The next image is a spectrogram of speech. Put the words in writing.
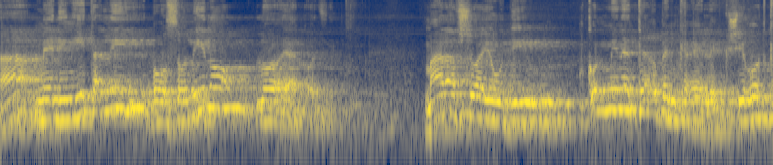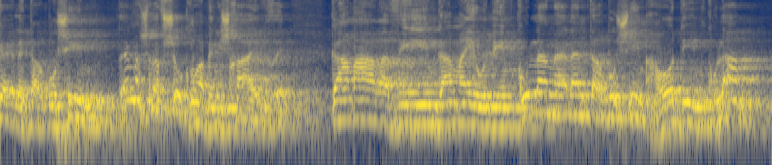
אה? מד אין איטלי? בורסולינו? לא היה לו את זה. מה לבשו היהודים? כל מיני טרבן כאלה, קשירות כאלה, תרבושים, זה מה שלבשו, כמו הבן איש חי וזה. גם הערבים, גם היהודים, כולם היה להם תרבושים, ההודים, כולם.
